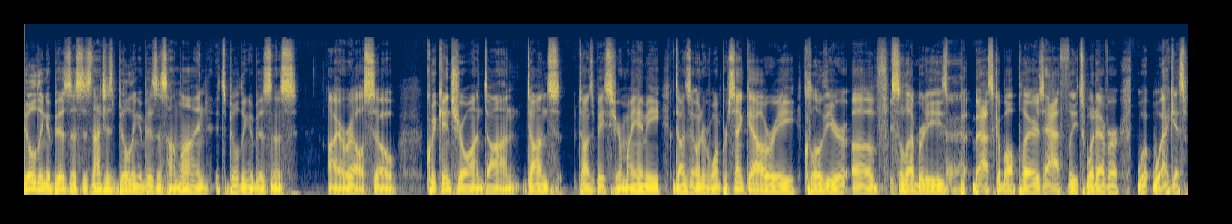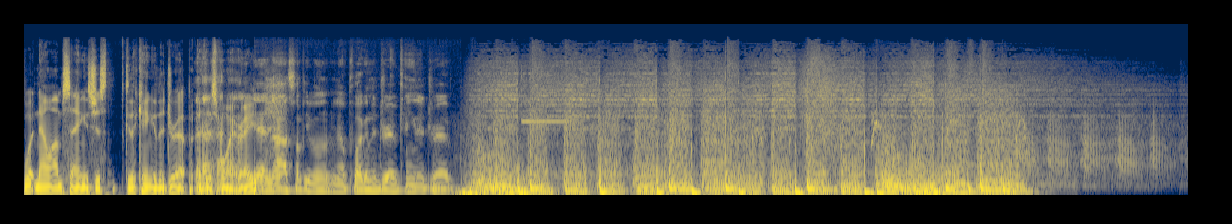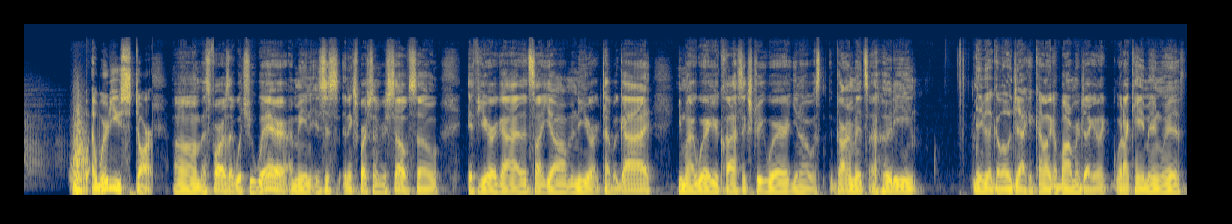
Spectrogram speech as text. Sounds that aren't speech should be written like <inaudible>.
building a business is not just building a business online; it's building a business IRL. So, quick intro on Don. Don's Don's based here in Miami. Don's the owner of One Percent Gallery, clothier of celebrities, b- basketball players, athletes, whatever. What, what I guess what now I'm saying is just the king of the drip at this point, <laughs> right? yeah, nah. Some people, you know, plug in the drip, king of the drip. Where do you start? Um, as far as like what you wear, I mean, it's just an expression of yourself. So if you're a guy that's like, yo, I'm a New York type of guy, you might wear your classic streetwear, you know, garments, a hoodie, maybe like a little jacket, kind of like a bomber jacket, like what I came in with.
